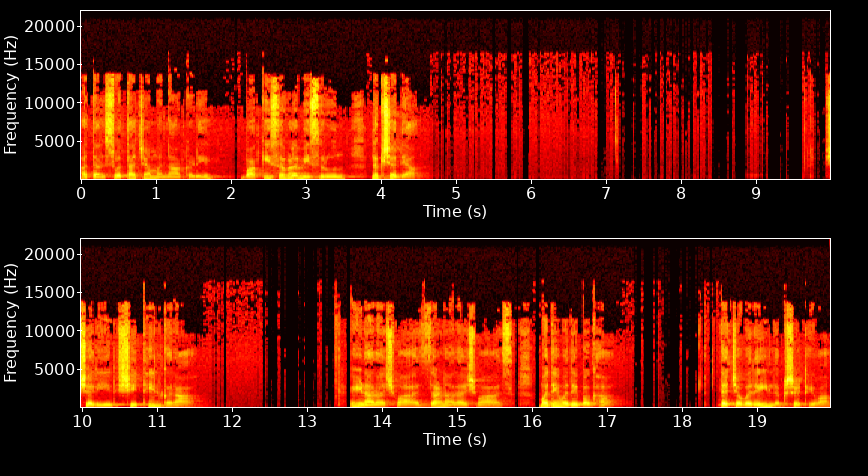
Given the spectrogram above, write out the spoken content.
आता स्वतःच्या मनाकडे बाकी सगळं विसरून लक्ष द्या. शरीर शिथिल करा. येणारा श्वास जाणारा श्वासमध्ये मध्ये बघा. त्याच्यावरही लक्ष ठेवा.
